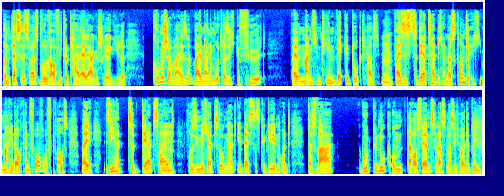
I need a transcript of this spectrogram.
Und das ist was, worauf ich total allergisch reagiere. Komischerweise, weil meine Mutter sich gefühlt bei manchen Themen weggeduckt hat, Mhm. weil sie es zu der Zeit nicht anders konnte. Ich mache ihr da auch keinen Vorwurf draus, weil sie hat zu der Zeit, Mhm. wo sie mich erzogen hat, ihr Bestes gegeben. Und das war gut genug, um daraus werden zu lassen, was ich heute bin.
